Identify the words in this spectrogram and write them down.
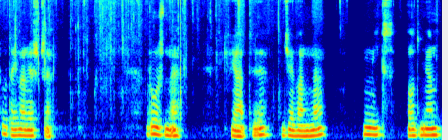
Tutaj mam jeszcze różne kwiaty, dziewanna, miks odmian.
